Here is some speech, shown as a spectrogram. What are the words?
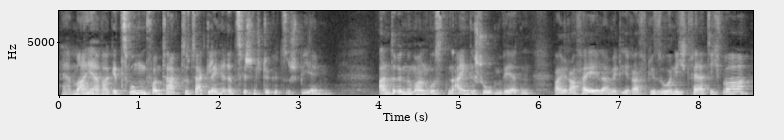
Herr Meyer war gezwungen, von Tag zu Tag längere Zwischenstücke zu spielen. Andere Nummern mussten eingeschoben werden, weil Raffaela mit ihrer Frisur nicht fertig war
